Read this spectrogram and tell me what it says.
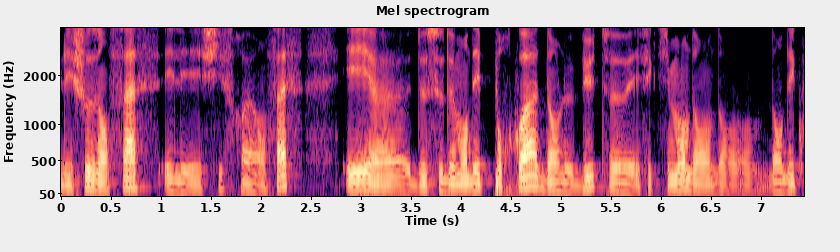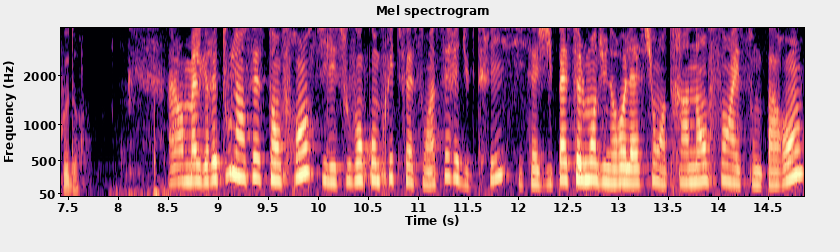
les choses en face et les chiffres en face et euh, de se demander pourquoi dans le but euh, effectivement d'en découdre. Alors malgré tout, l'inceste en France, il est souvent compris de façon assez réductrice. Il ne s'agit pas seulement d'une relation entre un enfant et son parent.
